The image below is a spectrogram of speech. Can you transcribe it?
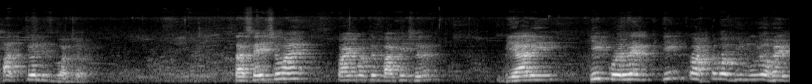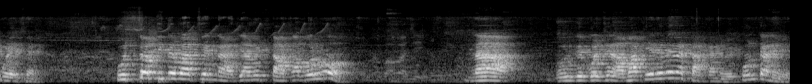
সাতচল্লিশ বছর। তা সেই সময় কয়েক বছর বাকি ছিলেন। বিহারি, কি করবেন? কি কর্তব্য বিমূঢ় হয়ে পড়েছেন? উত্তর দিতে পারছেন না যে আমি টাকা বলব? না, গুরুদেব বলছেন, আমাকে নেবে না টাকা নেবে? কোনটা নেবে?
